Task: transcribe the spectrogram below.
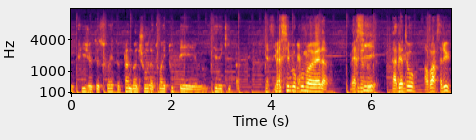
Et puis je te souhaite plein de bonnes choses à toi et toutes tes, équipes. Merci, Merci beaucoup, Mohamed. Merci. À bientôt. Au revoir. Salut.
